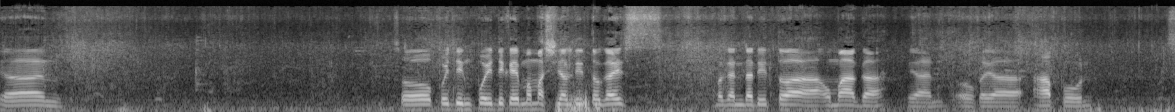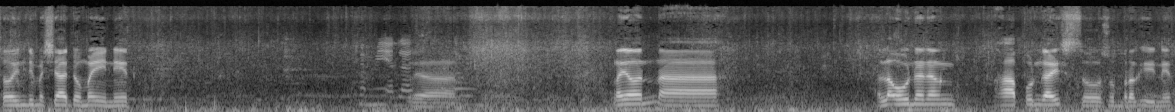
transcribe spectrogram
Yan. So, pwedeng pwede kayo mamasyal dito guys. Maganda dito uh, umaga, yan, o kaya hapon. So, hindi masyado mainit. Kami alas. Yan. Ngayon, uh, alauna ng hapon guys. So, sobrang init.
